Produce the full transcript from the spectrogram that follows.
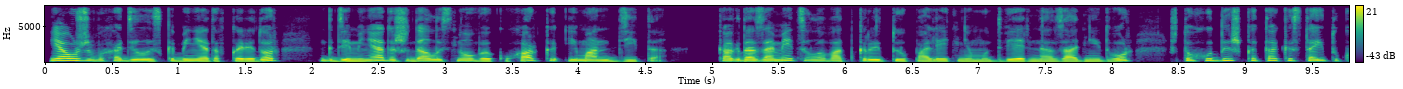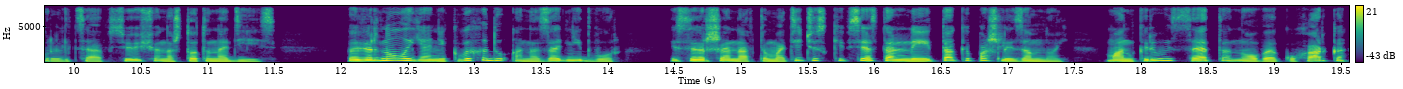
Я уже выходила из кабинета в коридор, где меня дожидалась новая кухарка Имандита, когда заметила в открытую по летнему дверь на задний двор, что худышка так и стоит у крыльца, все еще на что-то надеясь. Повернула я не к выходу, а на задний двор, и совершенно автоматически все остальные так и пошли за мной. Манкрюй, Сета, новая кухарка,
